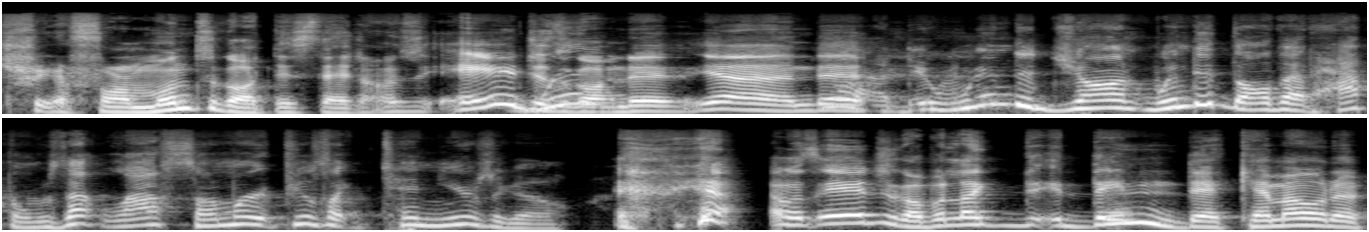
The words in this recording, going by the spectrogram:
three or four months ago at this stage. It was ages ago. And they, yeah, and they, Yeah, when did Jon? When did all that happen? Was that last summer? It feels like ten years ago. yeah, it was ages ago. But like then they came out and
